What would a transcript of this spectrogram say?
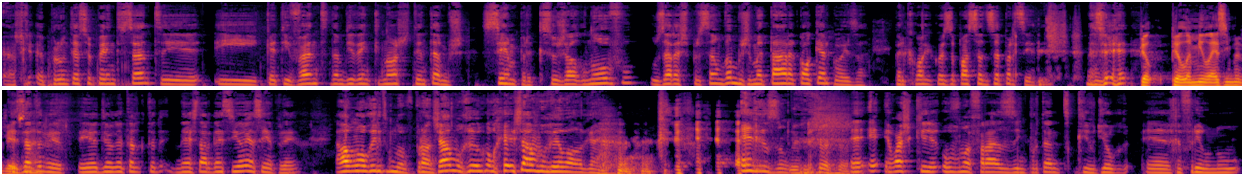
Acho que a pergunta é super interessante e, e, cativante na medida em que nós tentamos, sempre que surge algo novo, usar a expressão vamos matar qualquer coisa, para que qualquer coisa possa desaparecer. Mas, é... pela, milésima vez. É? Exatamente. É? Eu, Diogo, então, nesta SEO é sempre. É? Há um algoritmo novo. Pronto, já morreu, já morreu alguém. em resumo, é, é, eu acho que houve uma frase importante que o Diogo eh, referiu no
